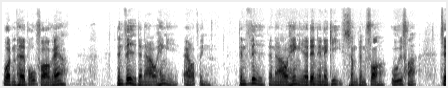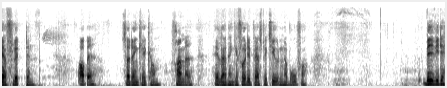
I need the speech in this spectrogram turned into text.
hvor den havde brug for at være. Den ved, den er afhængig af opvinden. Den ved, den er afhængig af den energi, som den får udefra, til at flytte den opad, så den kan komme fremad, eller den kan få det perspektiv, den har brug for. Ved vi det?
